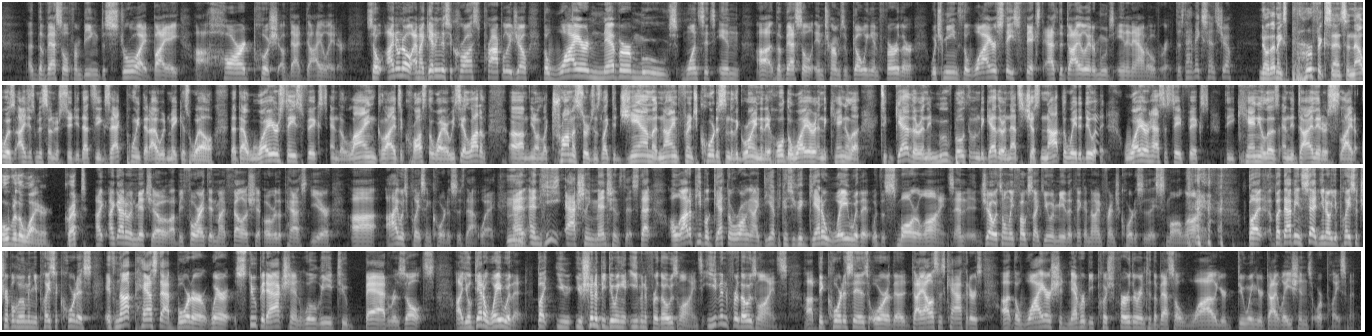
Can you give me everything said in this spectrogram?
the vessel from being destroyed by a uh, hard push of that dilator. So I don't know. Am I getting this across properly, Joe? The wire never moves once it's in uh, the vessel in terms of going in further, which means the wire stays fixed as the dilator moves in and out over it. Does that make sense, Joe? No, that makes perfect sense, and that was I just misunderstood you. That's the exact point that I would make as well. That that wire stays fixed and the line glides across the wire. We see a lot of, um, you know, like trauma surgeons like to jam a nine French cordis into the groin, and they hold the wire and the cannula together, and they move both of them together, and that's just not the way to do it. Wire has to stay fixed. The cannulas and the dilators slide over the wire correct? I, I got to admit, Joe, uh, before I did my fellowship over the past year, uh, I was placing Cordises that way. Mm. And, and he actually mentions this that a lot of people get the wrong idea because you could get away with it with the smaller lines. And uh, Joe, it's only folks like you and me that think a nine French Cordis is a small line. But but that being said, you know, you place a triple lumen, you place a Cordis, it's not past that border where stupid action will lead to bad results. Uh, you'll get away with it but you, you shouldn't be doing it even for those lines. Even for those lines, uh, big Cordises or the dialysis catheters, uh, the wire should never be pushed further into the vessel while you're doing your dilations or placement.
